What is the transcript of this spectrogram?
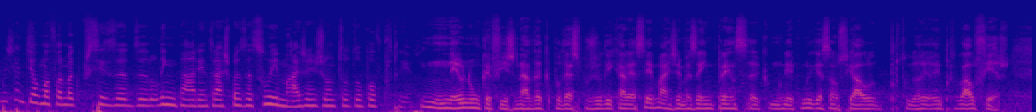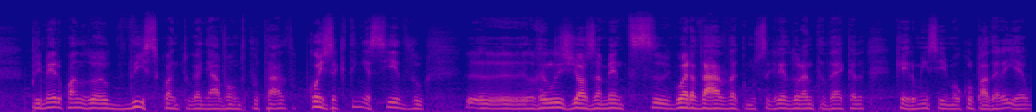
mas sente de alguma forma que precisa de limpar, entre aspas, a sua imagem junto do povo português? Eu nunca fiz nada que pudesse prejudicar essa imagem, mas a imprensa, a comunicação social em Portugal fez. Primeiro, quando eu disse quanto ganhava um deputado, coisa que tinha sido eh, religiosamente guardada como segredo durante décadas, caiu-me em cima. O culpado era eu.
